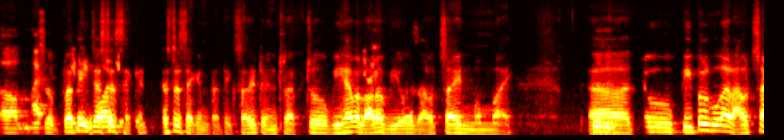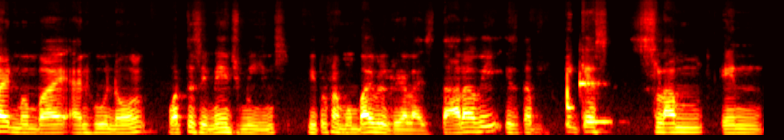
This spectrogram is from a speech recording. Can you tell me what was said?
Um, so, Prateek, just a second, just a second, Prateek. Sorry to interrupt. So, we have a lot of viewers outside Mumbai. Uh, mm-hmm. To people who are outside Mumbai and who know what this image means, people from Mumbai will realize Dharavi is the biggest slum in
